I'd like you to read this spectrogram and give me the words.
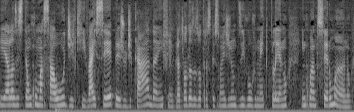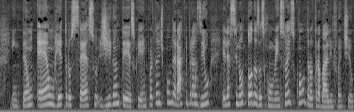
e elas estão com uma saúde que vai ser prejudicada, enfim, para todas as outras questões de um desenvolvimento pleno enquanto ser humano. Então, é um retrocesso gigantesco e é importante ponderar que o Brasil ele assinou todas as convenções contra o trabalho infantil.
